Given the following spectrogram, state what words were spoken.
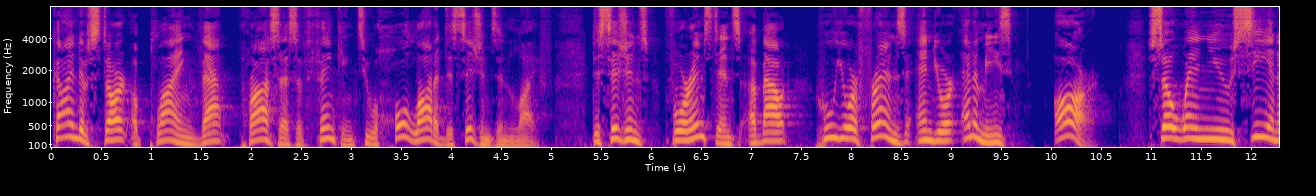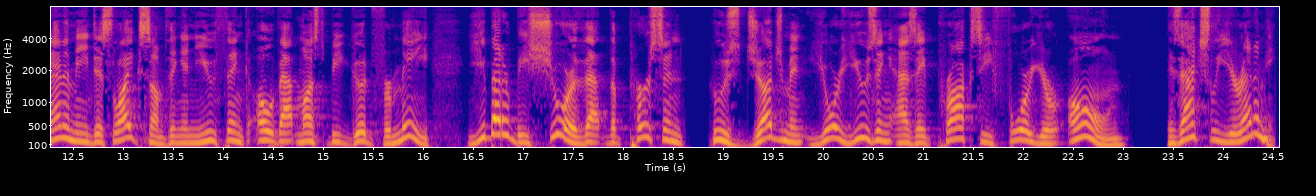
kind of start applying that process of thinking to a whole lot of decisions in life. Decisions, for instance, about who your friends and your enemies are. So when you see an enemy dislike something and you think, oh, that must be good for me, you better be sure that the person whose judgment you're using as a proxy for your own is actually your enemy.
